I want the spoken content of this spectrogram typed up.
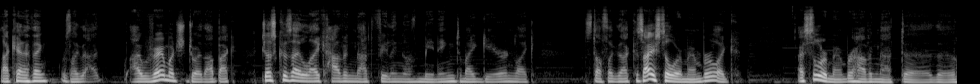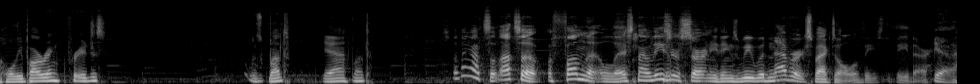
that kind of thing. It was like that. I would very much enjoy that back, just because I like having that feeling of meaning to my gear and like stuff like that. Because I still remember, like, I still remember having that uh, the holy power ring for ages. It was glad, Yeah. glad. So I think that's a, that's a, a fun little list. Now these are certainly things we would never expect all of these to be there. Yeah,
